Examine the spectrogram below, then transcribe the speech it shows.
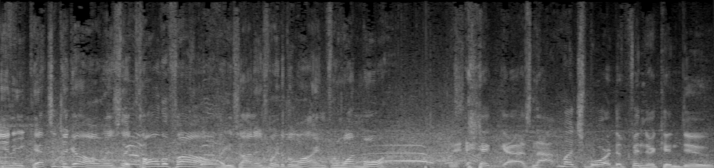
And he gets it to go as they call the foul. He's on his way to the line for one more. Guys, not much more a defender can do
